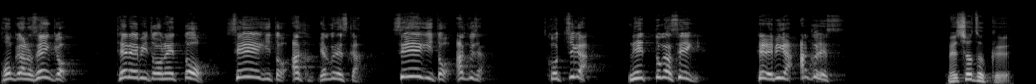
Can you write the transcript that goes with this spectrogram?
今回の選挙テレビとネット正義と悪逆ですか？正義と悪じゃ。こっちがネットが正義。テレビが悪です。無所属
